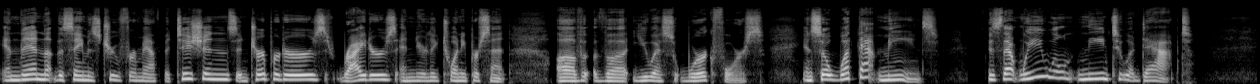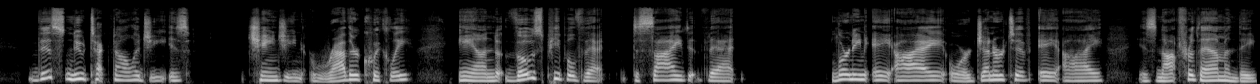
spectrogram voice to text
And then the same is true for mathematicians, interpreters, writers, and nearly 20% of the U.S. workforce. And so, what that means is that we will need to adapt. This new technology is changing rather quickly, and those people that decide that learning AI or generative AI is not for them and they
